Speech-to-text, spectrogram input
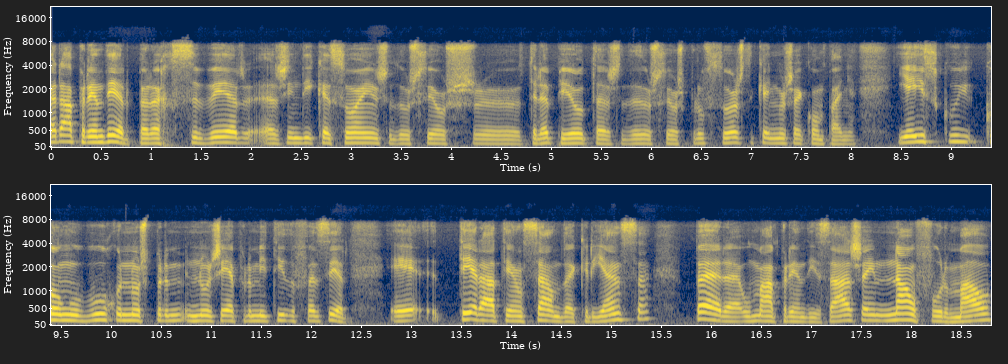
para aprender, para receber as indicações dos seus uh, terapeutas, dos seus professores, de quem os acompanha. E é isso que com o burro nos, nos é permitido fazer, é ter a atenção da criança para uma aprendizagem não formal,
